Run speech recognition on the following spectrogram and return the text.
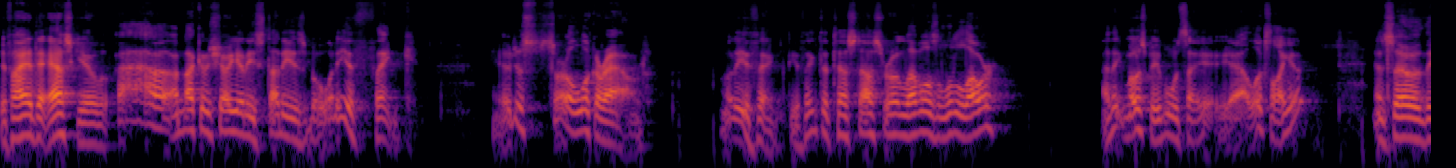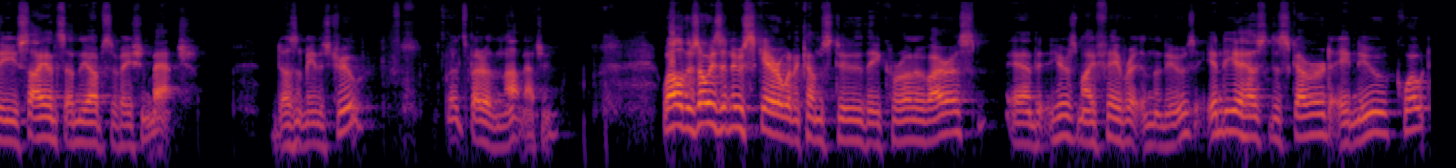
If I had to ask you, ah, I'm not going to show you any studies, but what do you think? You know, just sort of look around. What do you think? Do you think the testosterone level is a little lower? I think most people would say, yeah, it looks like it. And so the science and the observation match. Doesn't mean it's true, but it's better than not matching. Well, there's always a new scare when it comes to the coronavirus. And here's my favorite in the news India has discovered a new, quote,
